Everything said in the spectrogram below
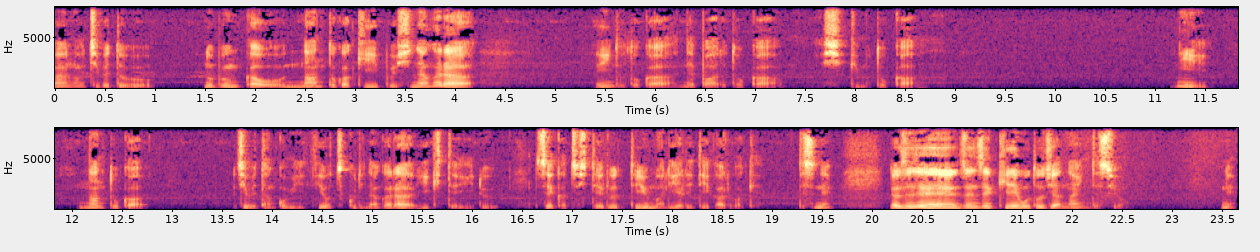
あのチベットの文化をなんとかキープしながらインドとかネパールとかシッキムとかになんとかチベタンコミュニティを作りながら生きている生活しているっていう、まあ、リアリティがあるわけですね。全然全然きれい事じゃないんですよ。ね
